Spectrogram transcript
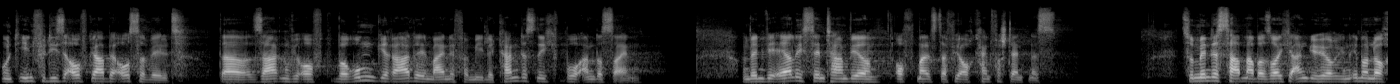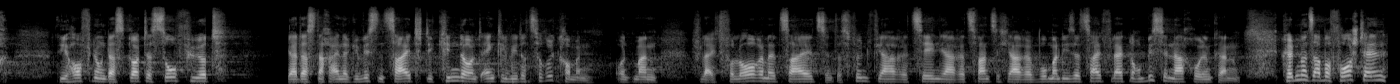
und ihn für diese Aufgabe auserwählt. Da sagen wir oft, warum gerade in meine Familie? Kann das nicht woanders sein? Und wenn wir ehrlich sind, haben wir oftmals dafür auch kein Verständnis. Zumindest haben aber solche Angehörigen immer noch die Hoffnung, dass Gott es so führt, ja, dass nach einer gewissen Zeit die Kinder und Enkel wieder zurückkommen und man vielleicht verlorene Zeit, sind das fünf Jahre, zehn Jahre, zwanzig Jahre, wo man diese Zeit vielleicht noch ein bisschen nachholen kann. Können wir uns aber vorstellen,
